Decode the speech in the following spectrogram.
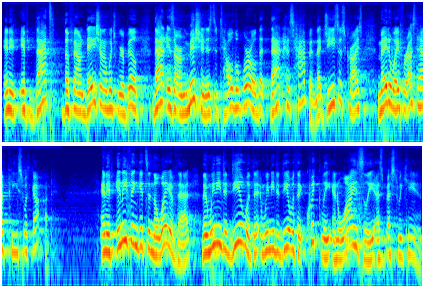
And if, if that's the foundation on which we are built, that is our mission, is to tell the world that that has happened, that Jesus Christ made a way for us to have peace with God. And if anything gets in the way of that, then we need to deal with it, and we need to deal with it quickly and wisely as best we can.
